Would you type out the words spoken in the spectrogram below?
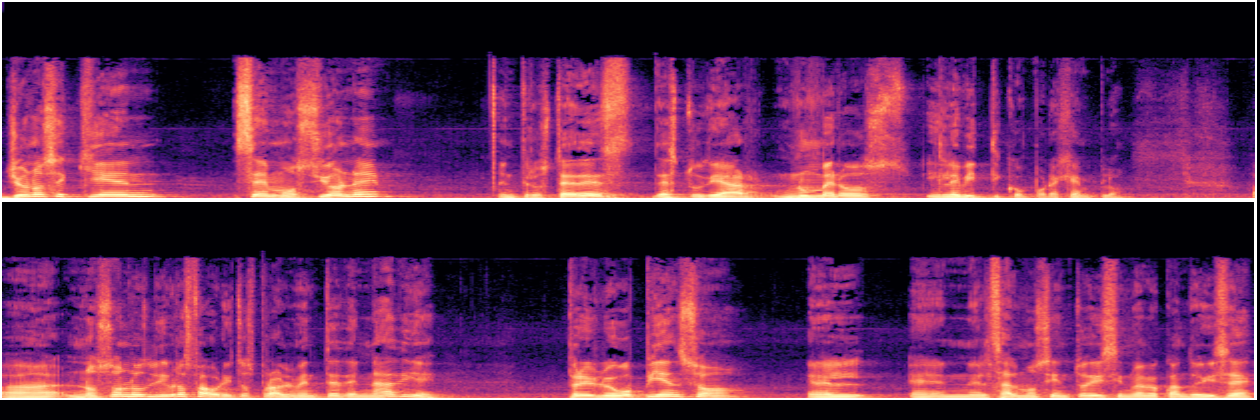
Yo no sé quién se emocione entre ustedes de estudiar números y Levítico, por ejemplo. Ah, no son los libros favoritos probablemente de nadie, pero luego pienso en el, en el Salmo 119 cuando dice,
